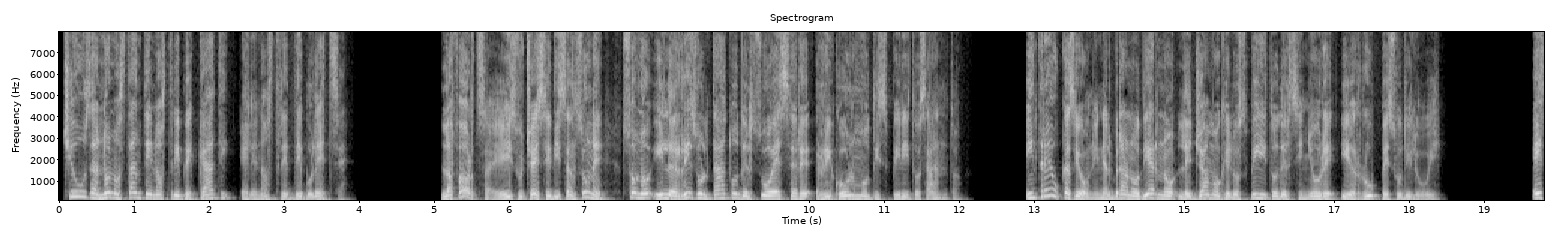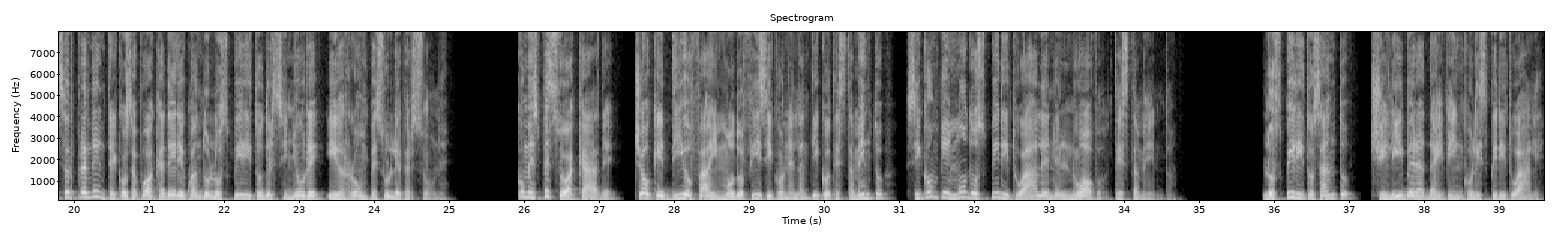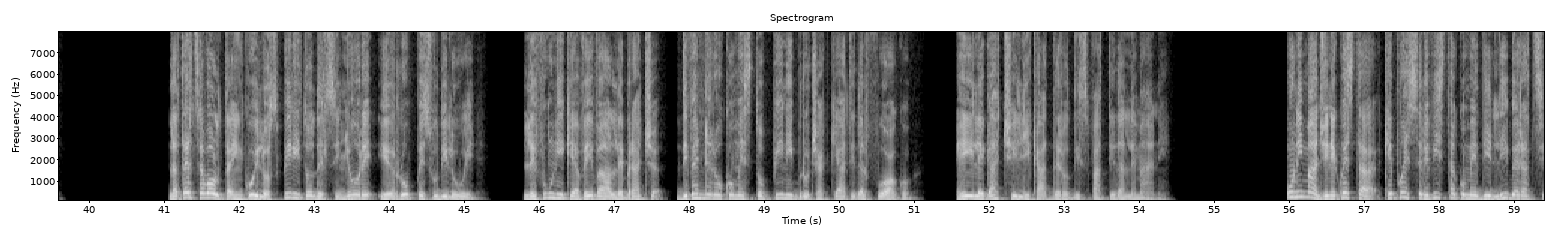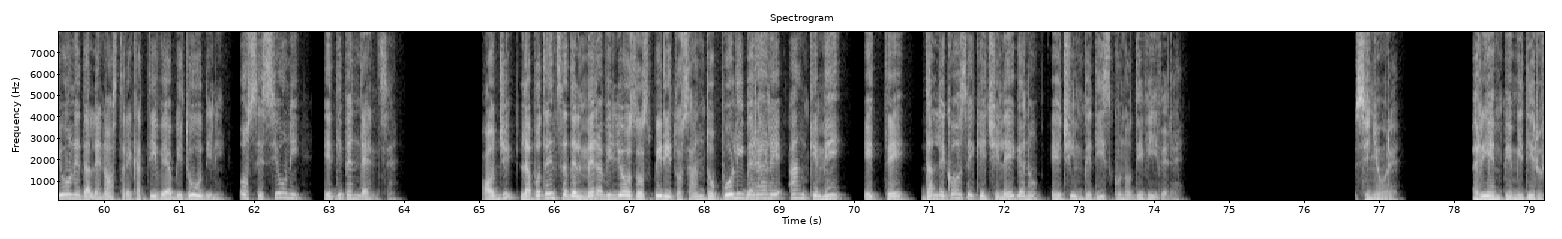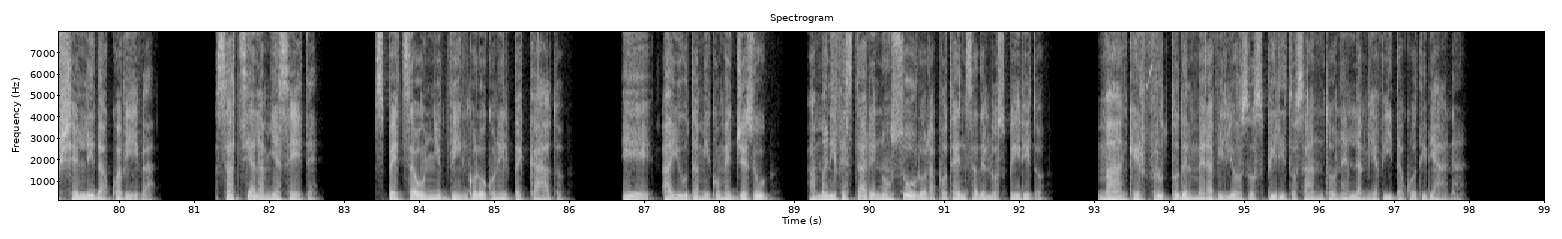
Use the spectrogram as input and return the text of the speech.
Ci usa nonostante i nostri peccati e le nostre debolezze. La forza e i successi di Sansone sono il risultato del suo essere ricolmo di Spirito Santo. In tre occasioni nel brano odierno leggiamo che lo Spirito del Signore irruppe su di lui. È sorprendente cosa può accadere quando lo Spirito del Signore irrompe sulle persone. Come spesso accade, ciò che Dio fa in modo fisico nell'Antico Testamento si compie in modo spirituale nel Nuovo Testamento. Lo Spirito Santo ci libera dai vincoli spirituali. La terza volta in cui lo Spirito del Signore irruppe su di lui, le funi che aveva alle braccia divennero come stoppini bruciacchiati dal fuoco e i legacci gli caddero disfatti dalle mani. Un'immagine questa che può essere vista come di liberazione dalle nostre cattive abitudini, ossessioni e dipendenze. Oggi la potenza del meraviglioso Spirito Santo può liberare anche me e te dalle cose che ci legano e ci impediscono di vivere. Signore, riempimi di ruscelli d'acqua viva, sazia la mia sete, spezza ogni vincolo con il peccato e aiutami come Gesù a manifestare non solo la potenza dello Spirito, ma anche il frutto del meraviglioso Spirito Santo nella mia vita quotidiana.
